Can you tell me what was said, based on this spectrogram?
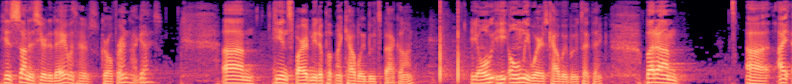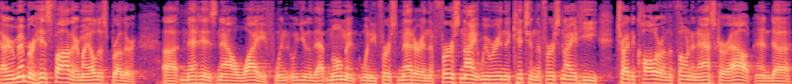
his son is here today with his girlfriend. Hi, guys. Um, he inspired me to put my cowboy boots back on. He, o- he only wears cowboy boots, I think. But um, uh, I, I remember his father, my eldest brother, uh, met his now wife when you know that moment when he first met her. And the first night we were in the kitchen the first night he tried to call her on the phone and ask her out. And uh,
